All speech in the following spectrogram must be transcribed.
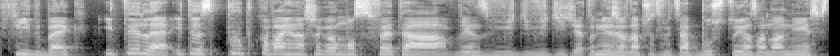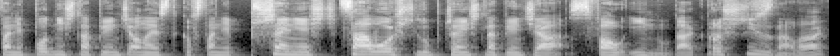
feedback i tyle. I to jest próbkowanie naszego MOSFETA, więc widz- widzicie, to nie jest żadna przetwórca boostująca, ona nie jest w stanie podnieść napięcia, ona jest tylko w stanie przenieść całość lub część napięcia z V-inu, tak? Prościzna, tak?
